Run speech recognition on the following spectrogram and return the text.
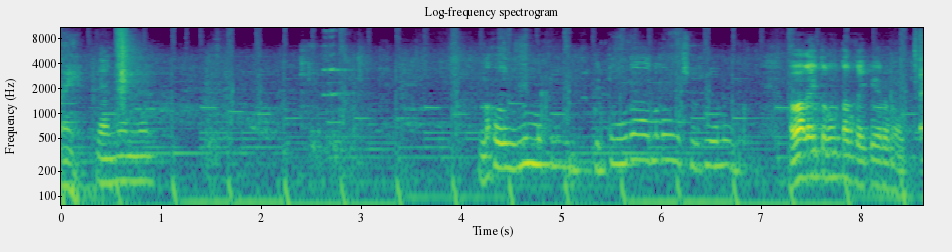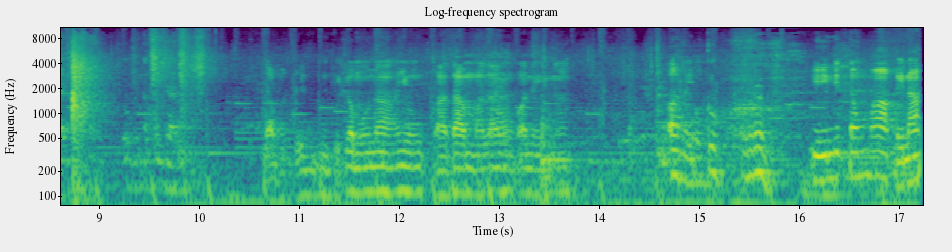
Ay, yan, yan, yan. Naku, yung pintura, naku, susunog. Hawa kayo itong tangkay, pero may. Dapat hindi ka muna yung katama lang yung kanina. Aray ko. Init ng makina.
